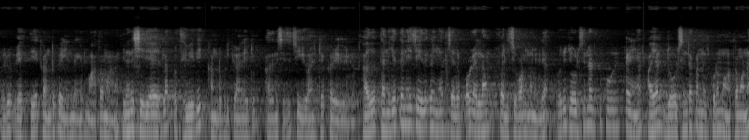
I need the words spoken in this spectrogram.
ഒരു വ്യക്തിയെ കണ്ടു കഴിഞ്ഞിട്ടുണ്ടെങ്കിൽ മാത്രമാണ് ഇതിന് ശരിയായിട്ടുള്ള പ്രതിവിധി കണ്ടുപിടിക്കുവാനായിട്ടും അതനുസരിച്ച് ചെയ്യുവാനായിട്ട് കഴിയുകയുള്ളൂ. അത് തനിയെ തനിയെ ചെയ്തു കഴിഞ്ഞാൽ ചിലപ്പോൾ എല്ലാം ഫലിച്ചു കൊള്ളണമെന്നില്ല ഒരു ജ്യോത്സ്യന്റെ അടുത്ത് പോയി കഴിഞ്ഞാൽ അയാൾ ജ്യോത്സ്യന്റെ കണ്ണിൽ കൂടെ മാത്രമാണ്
